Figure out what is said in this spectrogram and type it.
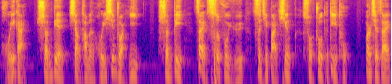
悔改，神便向他们回心转意，神必再赐福于自己百姓所住的地土。而且在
